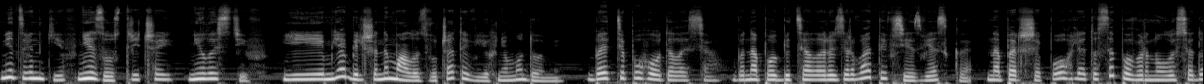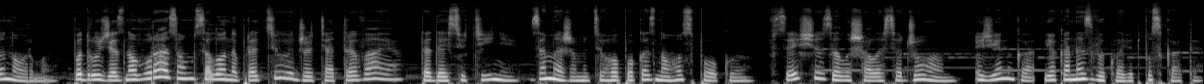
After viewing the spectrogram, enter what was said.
ні дзвінків, ні зустрічей, ні листів. Її ім'я більше не мало звучати в їхньому домі. Бетті погодилася, вона пообіцяла розірвати всі зв'язки. На перший погляд усе повернулося до норми. Подружжя знову разом, салони працюють, життя триває, та десь у тіні, за межами цього показного спокою, все ще залишалася Джоан, жінка, яка не звикла відпускати.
